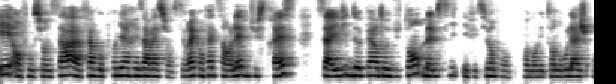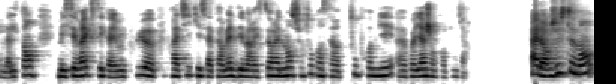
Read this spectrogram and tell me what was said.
Et en fonction de ça, euh, faire vos premières réservations. C'est vrai qu'en fait, ça enlève du stress, ça évite de perdre du temps, même si effectivement pendant les temps de roulage, on a le temps, mais c'est vrai que c'est quand même plus, euh, pratique et ça permet de démarrer sereinement, surtout quand c'est un tout premier euh, voyage en camping-car. Alors justement,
